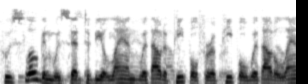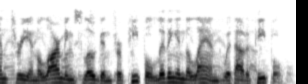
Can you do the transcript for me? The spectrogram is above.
whose slogan was said to be a land without a people for a people without a land 3 an alarming slogan for people living in the land without a people.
